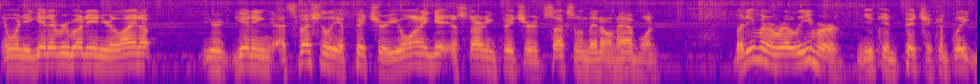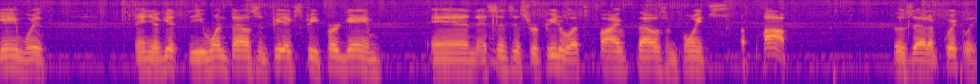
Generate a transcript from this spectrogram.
and when you get everybody in your lineup, you're getting especially a pitcher. You want to get a starting pitcher. It sucks when they don't have one. But even a reliever, you can pitch a complete game with, and you'll get the 1,000 PXP per game. And since it's repeatable, it's 5,000 points a pop. Those add up quickly.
